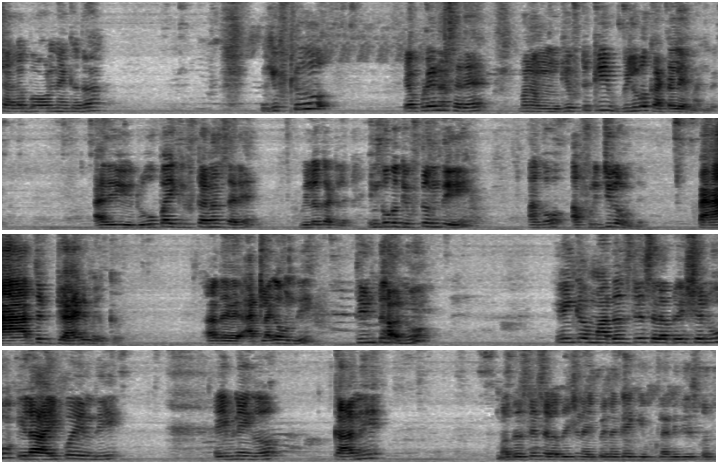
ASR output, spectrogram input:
చాలా బాగున్నాయి కదా. గిఫ్ట్ ఎప్పుడైనా సరే మనం గిఫ్ట్కి విలువ కట్టలేమండి. అది రూపాయి గిఫ్ట్ అయినా సరే విలువ కట్టలేము ఇంకొక గిఫ్ట్ ఉంది. అగో ఆ ఫ్రిడ్జ్లో ఉంది. పెద్ద డైరీ మిల్క్ అదే అట్లాగే ఉంది. తింటాను. ఇంకా మదర్స్ డే సెలబ్రేషను ఇలా అయిపోయింది. ఈవినింగ్ కానీ మదర్స్ డే సెలబ్రేషన్ అయిపోయినాక గిఫ్ట్లు అన్నీ తీసుకొని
